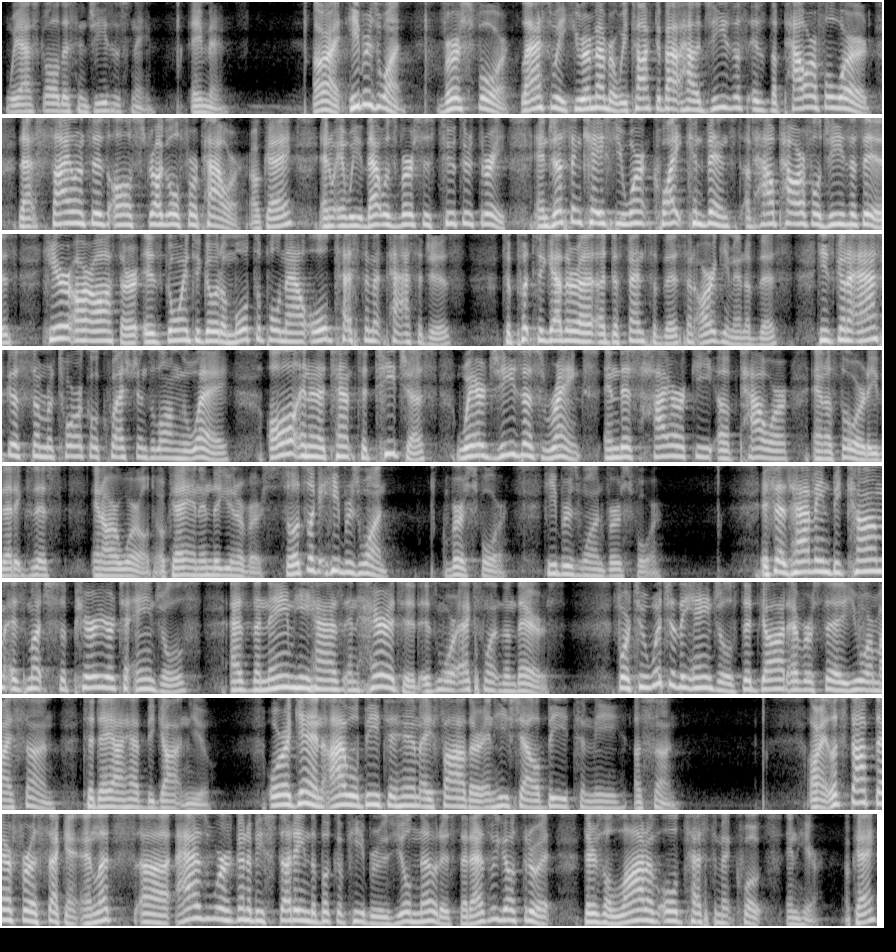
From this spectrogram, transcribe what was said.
We ask all this in Jesus' name. Amen. All right, Hebrews 1. Verse 4. Last week, you remember, we talked about how Jesus is the powerful word that silences all struggle for power, okay? And, and we, that was verses 2 through 3. And just in case you weren't quite convinced of how powerful Jesus is, here our author is going to go to multiple now Old Testament passages to put together a, a defense of this, an argument of this. He's going to ask us some rhetorical questions along the way, all in an attempt to teach us where Jesus ranks in this hierarchy of power and authority that exists in our world, okay, and in the universe. So let's look at Hebrews 1, verse 4. Hebrews 1, verse 4. It says, having become as much superior to angels as the name he has inherited is more excellent than theirs. For to which of the angels did God ever say, You are my son, today I have begotten you? Or again, I will be to him a father, and he shall be to me a son. All right, let's stop there for a second. And let's, uh, as we're going to be studying the book of Hebrews, you'll notice that as we go through it, there's a lot of Old Testament quotes in here, okay?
